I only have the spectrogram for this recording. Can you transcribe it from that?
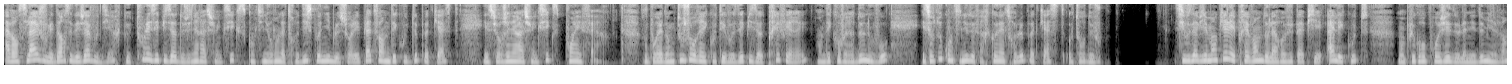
Avant cela, je voulais d'ores et déjà vous dire que tous les épisodes de Génération XX continueront d'être disponibles sur les plateformes d'écoute de podcast et sur générationxx.fr. Vous pourrez donc toujours réécouter vos épisodes préférés, en découvrir de nouveaux et surtout continuer de faire connaître le podcast autour de vous. Si vous aviez manqué les préventes de la revue papier à l'écoute, mon plus gros projet de l'année 2020,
